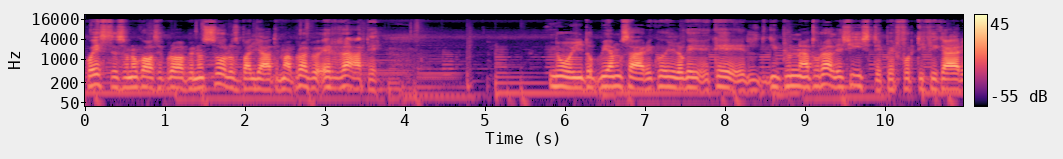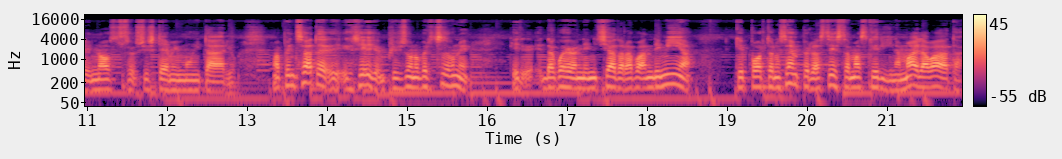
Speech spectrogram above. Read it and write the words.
Queste sono cose proprio non solo sbagliate, ma proprio errate. Noi dobbiamo usare quello che, che di più naturale esiste per fortificare il nostro sistema immunitario. Ma pensate, se ci sono persone che da quando è iniziata la pandemia che portano sempre la stessa mascherina, mai lavata,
